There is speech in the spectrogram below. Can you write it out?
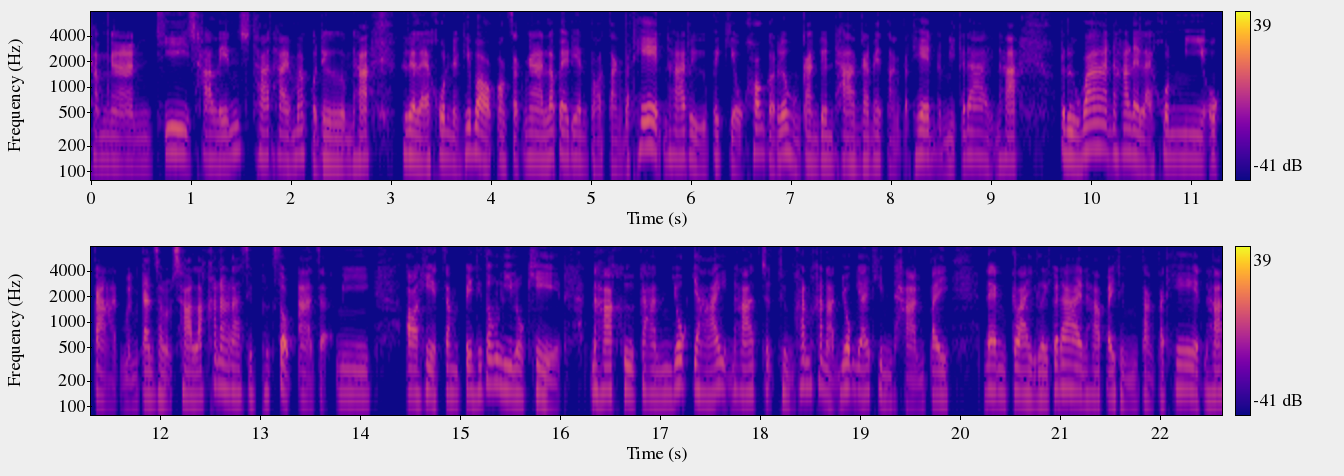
ทำงานที่ challenge ท้าทายมากกว่าเดิมนะคะหรือหลาย ๆ คนอย่างที่บอกออกจากงานแล้วไปเรียนต่อต่างประเทศนะคะหรือไปเกี่ยวข้องกับเรื่องของการเดินทางกันไปต่างประเทศแบบนี้ก็ได้นะคะหรือว่านะคะหลาย ๆ คนมีโอกาสเหมือนกันสำหรับชาวลัคนาราศีพฤษภอาจจะมีเอ่อเหตุจำเป็นที่ต้อง relocate นะคะคือการยกย้ายนะคะจะถึงขั้นขนาดยกย้ายถิ่นฐานไปแดนไกลเลยก็ได้นะคะ ไปถึงต่างประเทศนะคะ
